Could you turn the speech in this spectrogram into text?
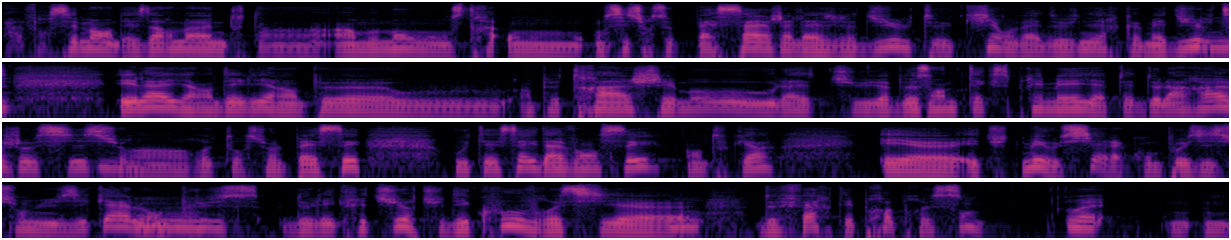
bah, forcément, des hormones, tout un, un moment où on, on, on sait sur ce passage à l'âge adulte qui on va devenir comme adulte. Mm. Et là, il y a un délire un peu, euh, où- un peu trash, émo, où là, tu as besoin de t'exprimer. Il y a peut-être de la rage aussi sur Mm. un retour sur le passé, où tu essayes d'avancer, en tout cas. Et, euh, et tu te mets aussi à la composition musicale, en Mm. plus de l'écriture. Tu découvres aussi euh, Mm. de faire tes propres sons. Ouais. Mm, mm.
